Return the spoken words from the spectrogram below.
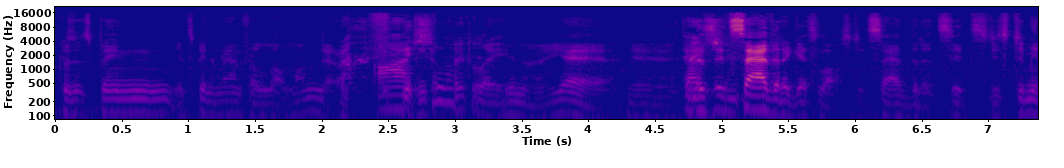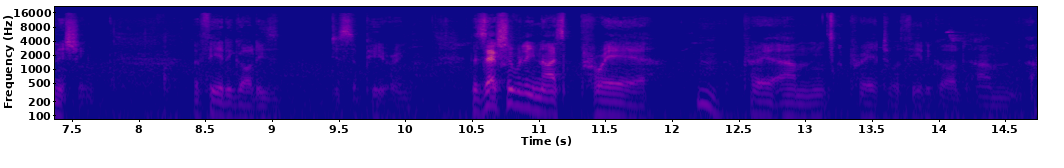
because it's been it's been around for a lot longer. Oh, absolutely. You know, yeah, yeah. And it's, it's sad that it gets lost. It's sad that it's it's, it's diminishing. The theatre god is disappearing. There's actually a really nice prayer, Hmm. prayer, um, prayer to a theatre god. Um, oh,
